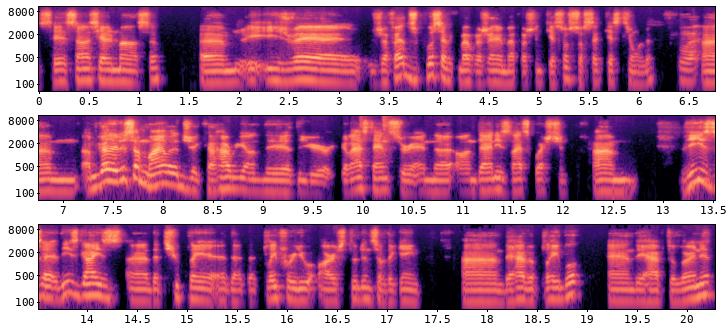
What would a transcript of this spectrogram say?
c'est essentiellement ça. Euh, et, je vais, je vais faire du pouce avec ma prochaine, ma prochaine question sur cette question-là. Ouais. Um, I'm going to do some mileage, Khari, on the, the your, last answer and uh, on Danny's last question. Um, these uh, these guys uh, that you play uh, that, that, play for you are students of the game. Um, they have a playbook and they have to learn it.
